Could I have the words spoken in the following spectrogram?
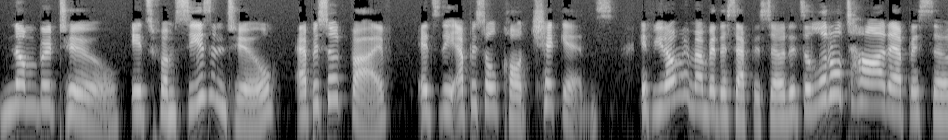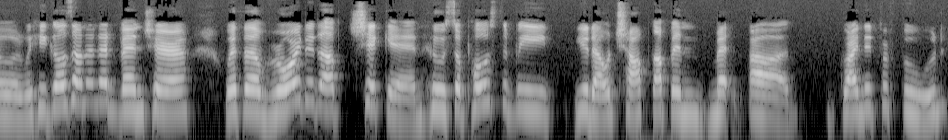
Number two. It's from season two, episode five. It's the episode called Chickens. If you don't remember this episode, it's a little Todd episode where he goes on an adventure with a roided up chicken who's supposed to be, you know, chopped up and uh, grinded for food.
